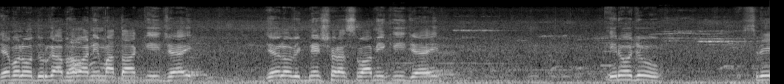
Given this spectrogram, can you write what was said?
జయబలో దుర్గా భవానీ మాతాకి జై. జయలో విఘ్నేశ్వర స్వామికి జై. ఈరోజు శ్రీ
